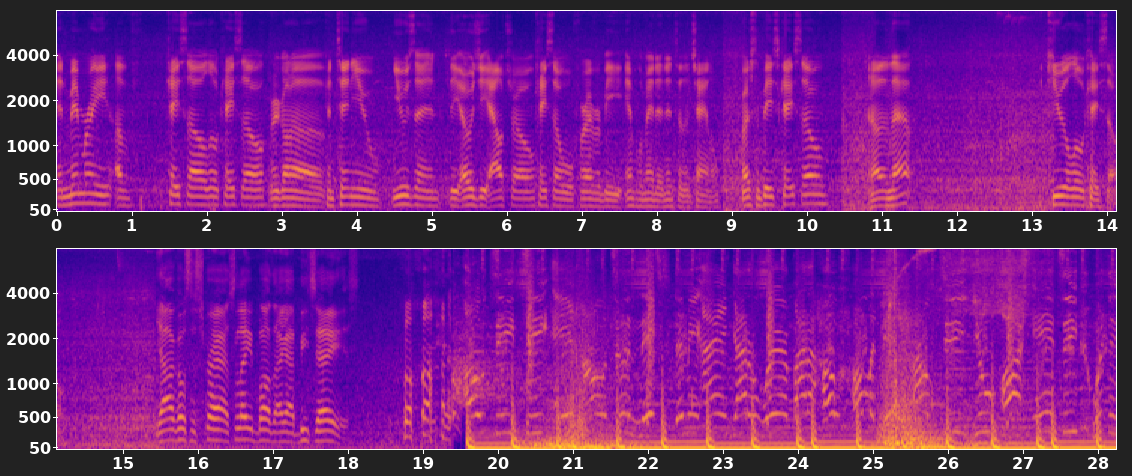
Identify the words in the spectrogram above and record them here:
In memory of Queso, little Queso. We're gonna continue using the OG outro. Queso will forever be implemented into the channel. Rest in peace, Queso. And other than that, cue the little Queso. Y'all go subscribe, Slave Brother. I got beat your ass. OTT and on to the next. That mean I ain't gotta worry about a hoe on my dick. I'm T-U-R-N-T with the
